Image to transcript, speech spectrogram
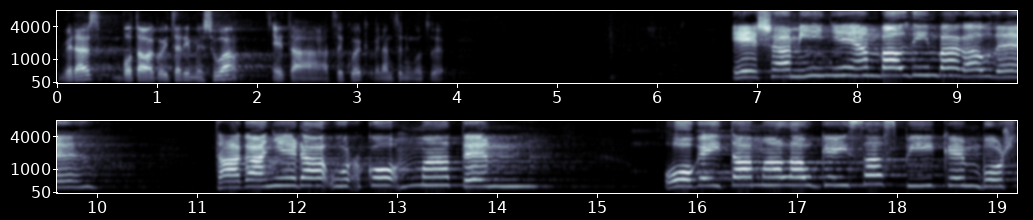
Beraz, bota bakoitzari mezua eta atzekuek erantzun ingotue. Esaminean baldin bagaude, ta gainera urko maten, hogeita malau gehi zazpiken, bost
